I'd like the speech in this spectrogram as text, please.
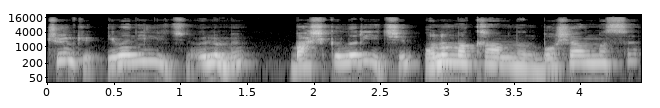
Çünkü Ivan Illich'in ölümü başkaları için onun makamının boşalması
